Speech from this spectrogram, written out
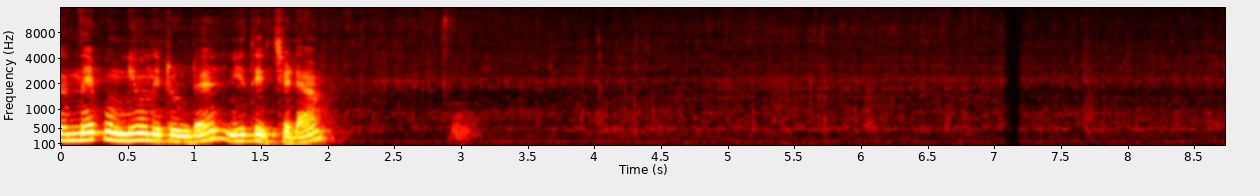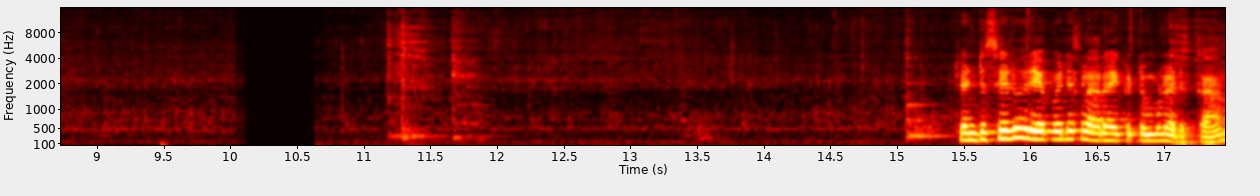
നന്നായി പൊങ്ങി വന്നിട്ടുണ്ട്. ഇനി തിരിച്ചിടാം. രണ്ട് സൈഡും ഒരേപോലെ കളറായി കിട്ടുമ്പോൾ എടുക്കാം.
